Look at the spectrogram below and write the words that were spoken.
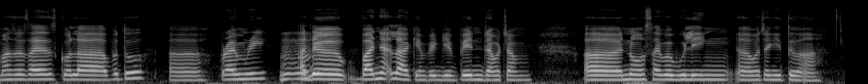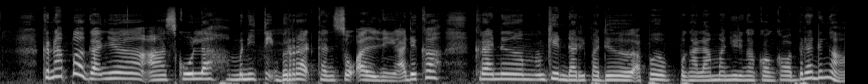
masa saya sekolah apa tu uh, primary mm-hmm. ada banyak lah kempen-kempen dan macam uh, no cyberbullying uh, macam gitu ah. Kenapa agaknya uh, sekolah menitik beratkan soal ni? Adakah kerana mungkin daripada apa pengalaman you dengan kawan-kawan pernah dengar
